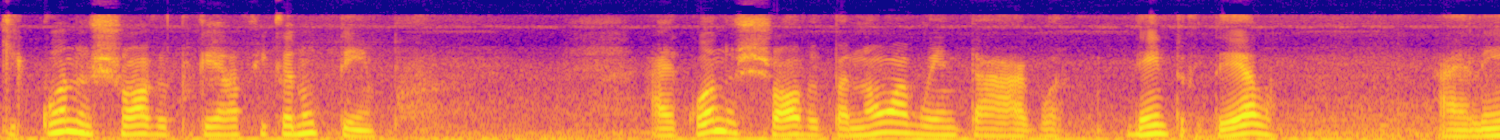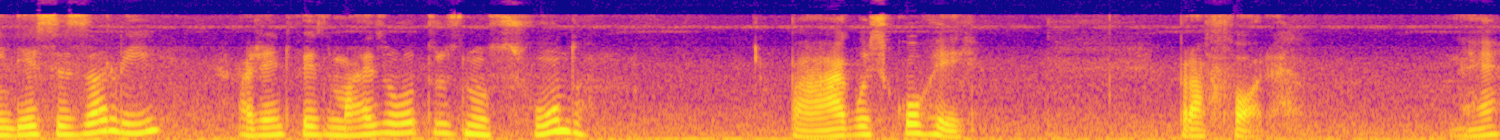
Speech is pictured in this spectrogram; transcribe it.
Que quando chove, porque ela fica no tempo. Aí quando chove, para não aguentar água dentro dela, além desses ali, a gente fez mais outros nos fundos para a água escorrer para fora, né?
